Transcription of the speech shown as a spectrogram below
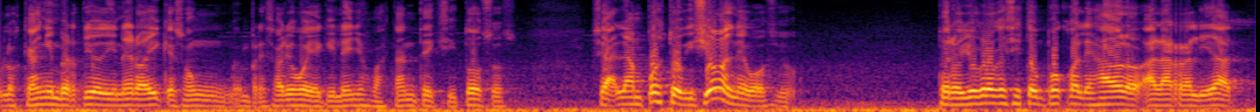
los que han invertido dinero ahí, que son empresarios guayaquileños bastante exitosos, o sea, le han puesto visión al negocio. Pero yo creo que sí está un poco alejado a la realidad.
